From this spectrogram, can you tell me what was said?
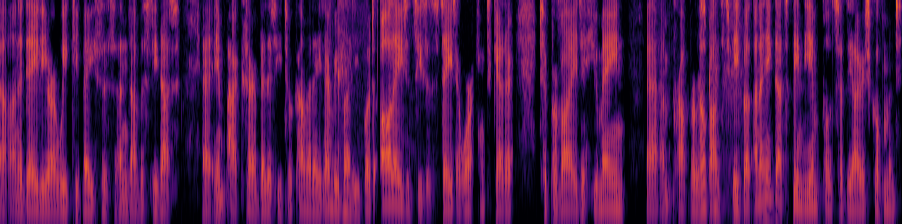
uh, on a daily or a weekly basis, and obviously that uh, impacts our ability to accommodate everybody. Okay. But all agencies of the state are working together to provide a humane uh, and proper response okay. to people. And I think that's been the impulse of the Irish government.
